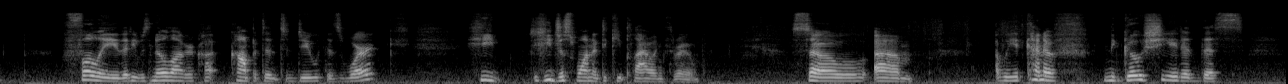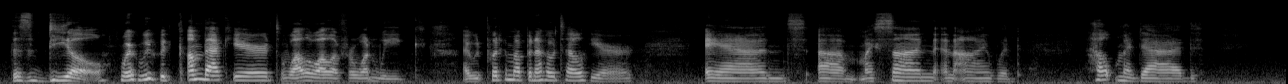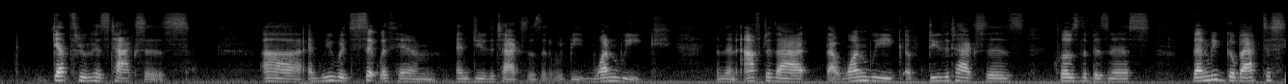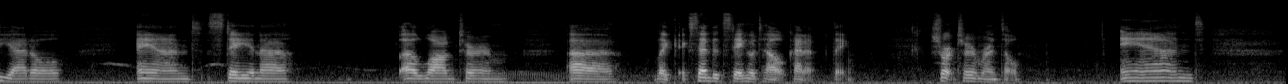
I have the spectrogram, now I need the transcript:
fully that he was no longer co competent to do his work, he he just wanted to keep plowing through. So um, we had kind of negotiated this this deal where we would come back here to Walla Walla for one week. I would put him up in a hotel here, and um, my son and I would help my dad get through his taxes. Uh, and we would sit with him and do the taxes, and it would be one week. And then after that, that one week of do the taxes, close the business, then we'd go back to Seattle and stay in a a long term, uh, like extended stay hotel kind of thing, short term rental. And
